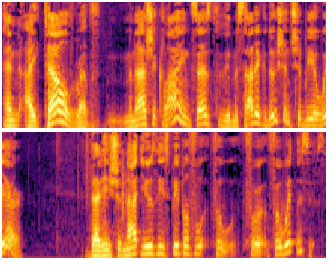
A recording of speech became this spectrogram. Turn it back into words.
And I tell Rav Menashe Klein says to the Masada Kedushin should be aware that he should not use these people for, for, for, for witnesses.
